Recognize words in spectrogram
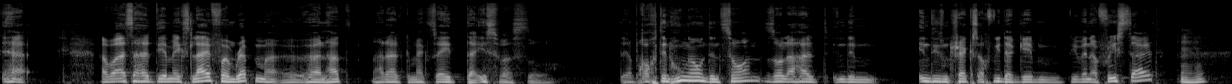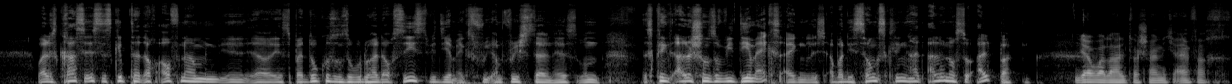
Ja. Aber als er halt DMX live vor dem Rappen äh, hören hat, hat er halt gemerkt, so, ey, da ist was so. Der braucht den Hunger und den Zorn, soll er halt in, dem, in diesen Tracks auch wiedergeben, wie wenn er freestylt. Weil das Krasse ist, es gibt halt auch Aufnahmen äh, jetzt bei Dokus und so, wo du halt auch siehst, wie DMX free, am Freestylen ist. Und das klingt alles schon so wie DMX eigentlich, aber die Songs klingen halt alle noch so altbacken. Ja, weil er halt wahrscheinlich einfach.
